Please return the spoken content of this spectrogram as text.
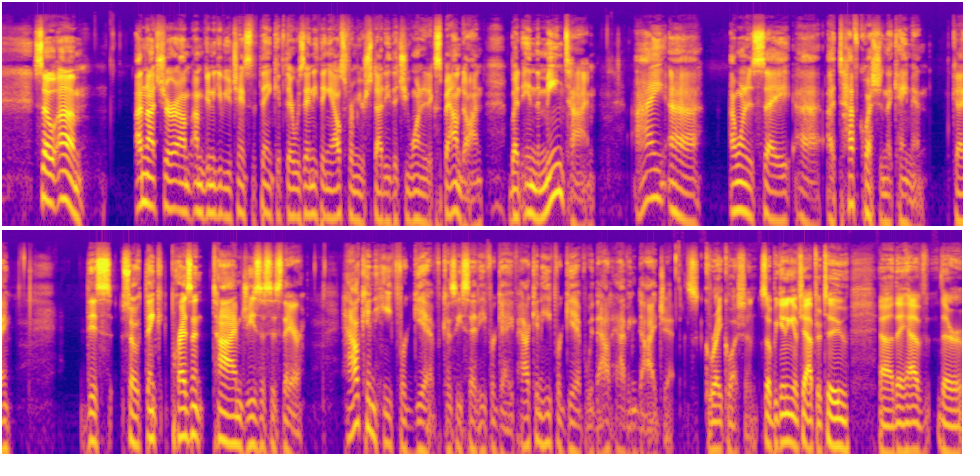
so, um, I'm not sure. I'm, I'm going to give you a chance to think if there was anything else from your study that you wanted to expound on. But in the meantime, I uh, I wanted to say uh, a tough question that came in. Okay, this. So think present time. Jesus is there. How can he forgive? Because he said he forgave. How can he forgive without having died yet? It's a great question. So, beginning of chapter two, uh, they have their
